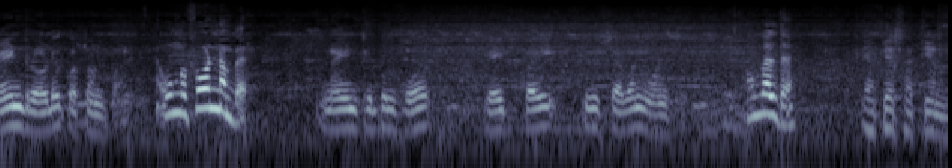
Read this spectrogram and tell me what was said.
Main road Kosavan Palayam. உங்க phone number nine triple four eight five two seven one உங்களது? என் பேர் சத்யன்.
